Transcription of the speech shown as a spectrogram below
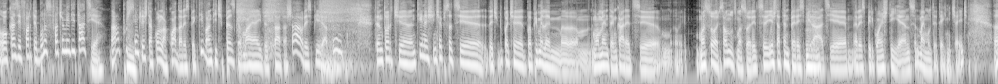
o ocazie foarte bună să faci o meditație. Da? Pur și simplu ești acolo la coada respectivă, anticipezi că mai ai de stat așa, respiri adânc, te întorci în tine și începi să-ți... Deci după ce, după primele uh, momente în care îți uh, măsori, sau nu-ți măsori, îți, ești atent pe respirație, mm-hmm. respiri conștient, sunt mai multe tehnici aici. Uh,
